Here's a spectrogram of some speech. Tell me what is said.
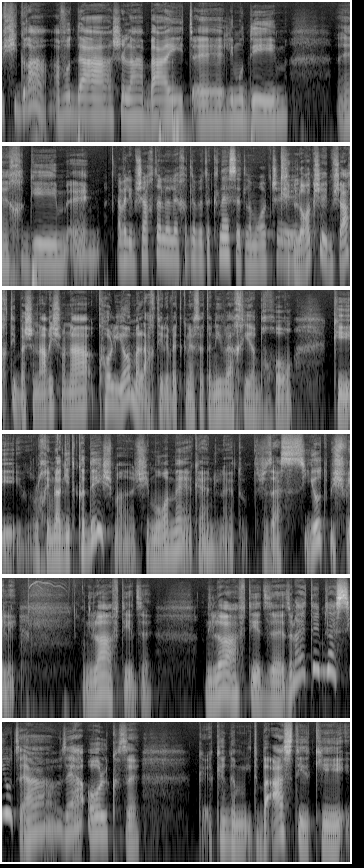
שגרה, עבודה של הבית, אה, לימודים, אה, חגים. אה, אבל המשכת ללכת לבית הכנסת, למרות ש... לא רק שהמשכתי, בשנה הראשונה כל יום הלכתי לבית כנסת, אני ואחי הבכור, כי הולכים להגיד קדיש, מה, שימור המה, כן? שזה היה סיוט בשבילי. אני לא אהבתי את זה. אני לא אהבתי את זה, זה לא היה אם זה היה סיוט, זה היה, זה היה עול כזה. כן, גם התבאסתי, כי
